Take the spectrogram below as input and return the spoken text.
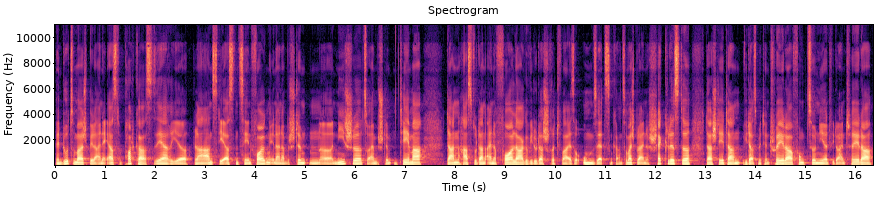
wenn du zum Beispiel eine erste Podcast-Serie planst, die ersten zehn Folgen in einer bestimmten äh, Nische zu einem bestimmten Thema, dann hast du dann eine Vorlage, wie du das schrittweise umsetzen kannst. Zum Beispiel eine Checkliste, da steht dann, wie das mit dem Trailer funktioniert, wie du einen Trailer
